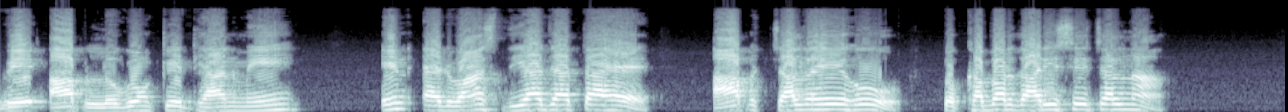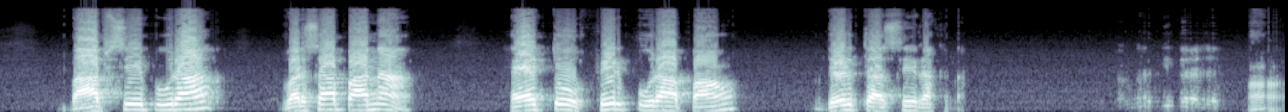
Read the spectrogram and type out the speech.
वे आप लोगों के ध्यान में इन एडवांस दिया जाता है। आप चल रहे हो। तो खबरदारी से चलना, बाप से पूरा वर्षा पाना, है तो फिर पूरा पाँव दृढ़ता से रखना। हाँ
